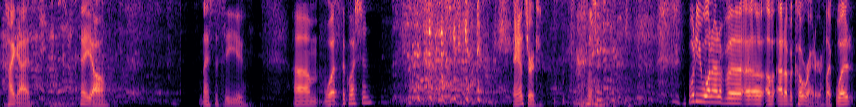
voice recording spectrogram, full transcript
Hi guys, hey y'all, nice to see you. Um, what's the question? Answered. what do you want out of a, a, a- out of a co-writer? Like, what?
